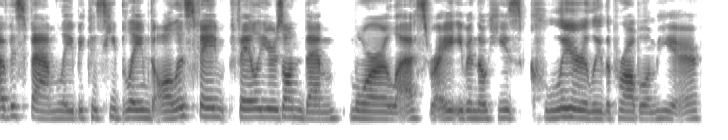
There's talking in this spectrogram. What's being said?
of his family because he blamed all his fam- failures on them, more or less, right? Even though he's clearly the problem here.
